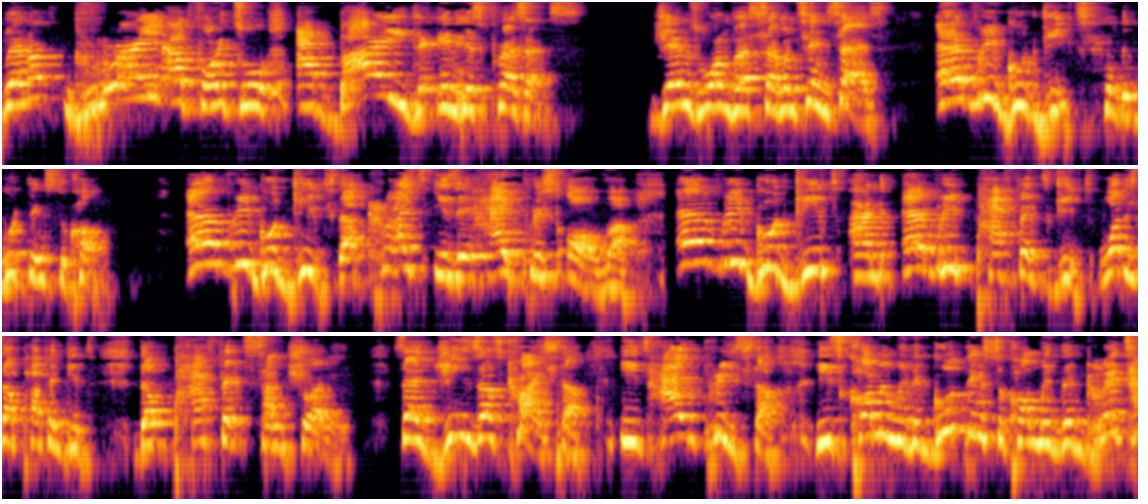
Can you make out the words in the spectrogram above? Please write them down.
we're not crying out for it to abide in his presence. James 1 verse 17 says, Every good gift, the good things to come, Every good gift that Christ is a high priest of, every good gift and every perfect gift. What is that perfect gift? The perfect sanctuary. Says Jesus Christ uh, is high priest. Uh, he's coming with the good things to come with the greater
